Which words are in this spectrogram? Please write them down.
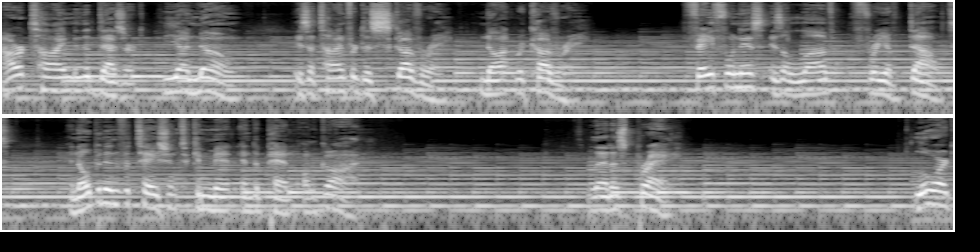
Our time in the desert, the unknown, is a time for discovery, not recovery. Faithfulness is a love free of doubt an open invitation to commit and depend on God. Let us pray. Lord,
